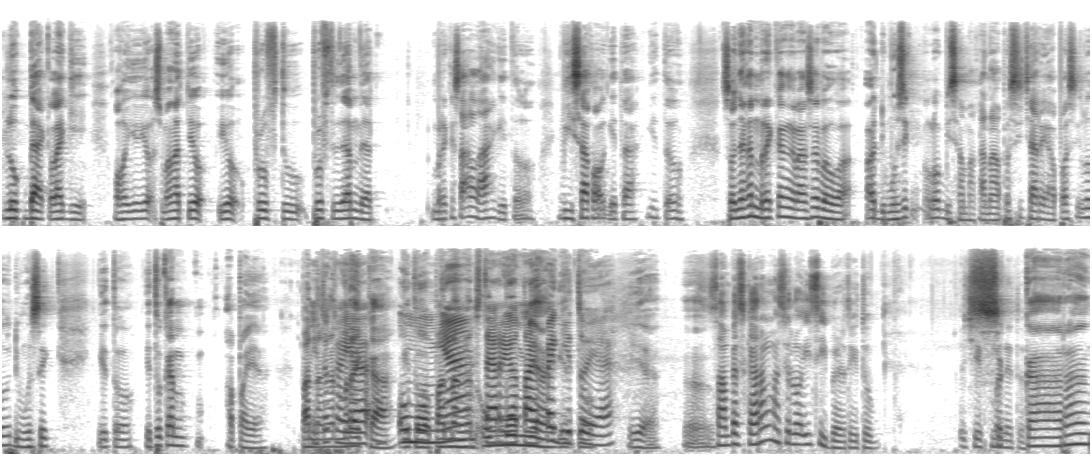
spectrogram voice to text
look back lagi. Oh yuk yuk semangat yuk yuk prove to prove to them that mereka salah gitu loh. Bisa kok kita gitu. Soalnya kan mereka ngerasa bahwa oh di musik lo bisa makan apa sih cari apa sih lo di musik? Gitu. Itu kan apa ya pandangan kayak mereka gitu umumnya, pandangan stereotype-nya umumnya gitu. ya. iya. Heeh. Sampai sekarang masih lo isi berarti itu achievement itu. sekarang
